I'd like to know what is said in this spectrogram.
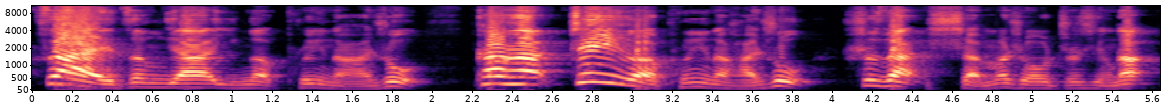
再增加一个 print 函数，看看这个 print 函数是在什么时候执行的。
